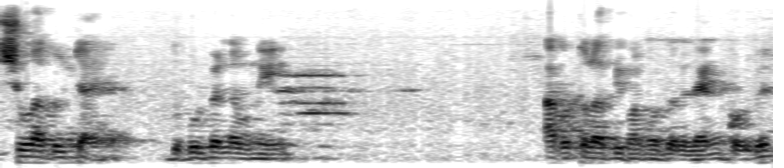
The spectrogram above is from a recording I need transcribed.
সোয়া দুইটায় দুপুরবেলা উনি আগরতলা বিমানবন্দরে ল্যান্ড করবেন।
